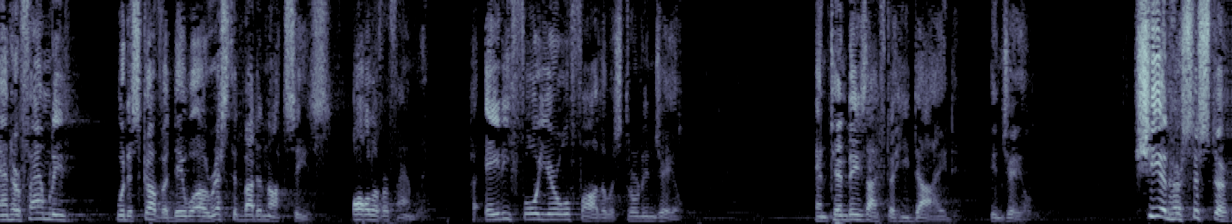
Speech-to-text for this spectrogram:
and her family were discovered, they were arrested by the Nazis, all of her family. Her 84 year old father was thrown in jail. And 10 days after, he died in jail. She and her sister,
